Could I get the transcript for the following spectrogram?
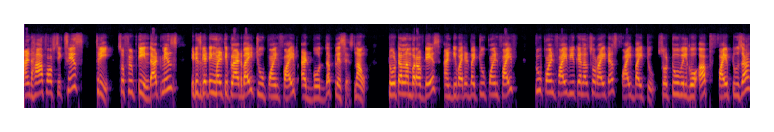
and half of 6 is 3. So 15. That means it is getting multiplied by 2.5 at both the places. Now, total number of days and divided by 2.5. 2.5 you can also write as 5 by 2. So 2 will go up. 5 to the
